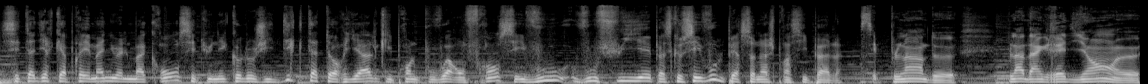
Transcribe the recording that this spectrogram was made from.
C'est-à-dire qu'après Emmanuel Macron, c'est une écologie dictatoriale qui prend le pouvoir en France et vous, vous fuyez parce que c'est vous le personnage principal. C'est plein de plein d'ingrédients euh,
